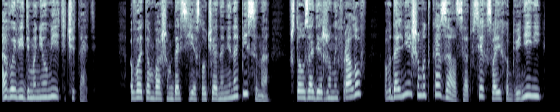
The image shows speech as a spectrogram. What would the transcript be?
а вы, видимо, не умеете читать. В этом вашем досье случайно не написано, что задержанный Фролов — в дальнейшем отказался от всех своих обвинений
